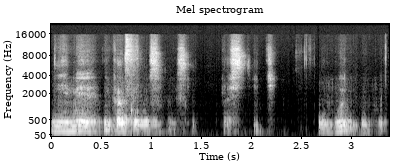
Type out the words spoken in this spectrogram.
не имеет никакого смысла. Простите. Увы, увы.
